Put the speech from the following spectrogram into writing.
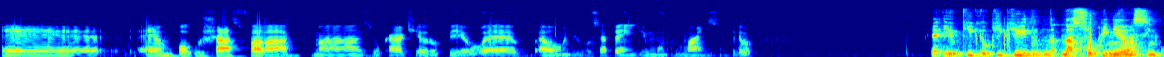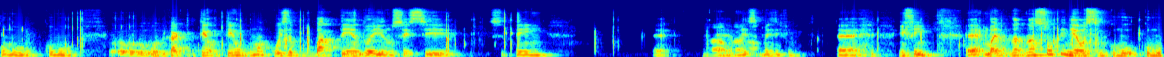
É, é um pouco chato falar, mas o kart europeu é, é onde você aprende muito mais, entendeu? É, e o que, o que, que, na sua opinião, assim, como. como Ricardo, tem, tem alguma coisa batendo aí, não sei se, se tem. É, não, é, mas, não. mas, enfim. É, enfim, é, mas na, na, sua opinião, assim, como, como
